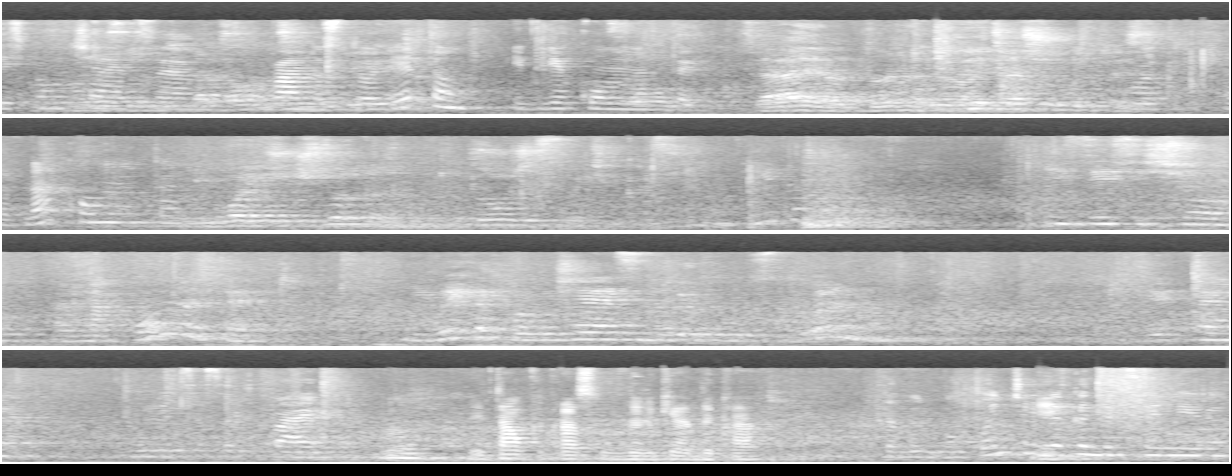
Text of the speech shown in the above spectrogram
Здесь получается ванна с туалетом и две комнаты. Да, я тоже. Вот одна комната. Тоже с очень красивым видом. И здесь еще одна комната. И выход получается на другую сторону. Это улица Сатпаева. Ну, и там как раз вдалеке АДК. Такой балкончик И- для кондиционера.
